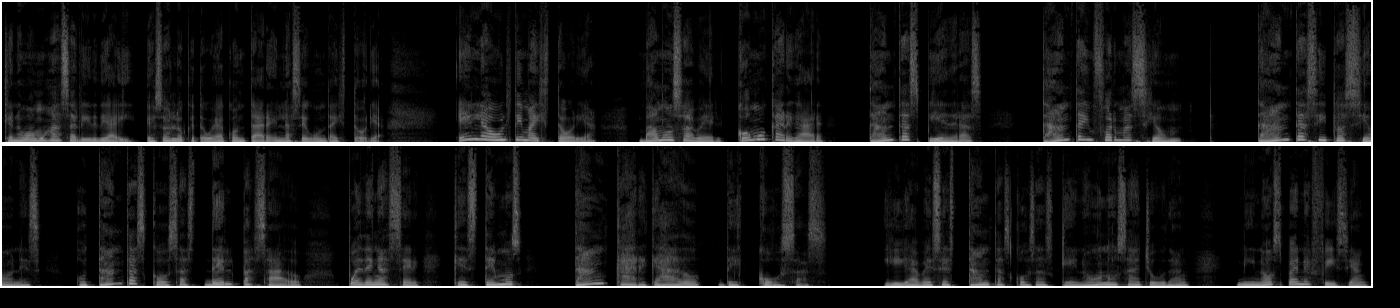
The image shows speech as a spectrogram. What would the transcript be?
que no vamos a salir de ahí. Eso es lo que te voy a contar en la segunda historia. En la última historia vamos a ver cómo cargar tantas piedras, tanta información, tantas situaciones o tantas cosas del pasado pueden hacer que estemos tan cargados de cosas y a veces tantas cosas que no nos ayudan ni nos benefician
